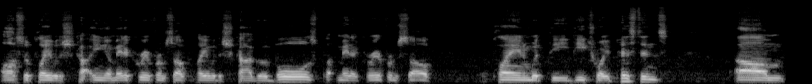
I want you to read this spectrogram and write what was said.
also played with the Chicago, you know, made a career for himself playing with the Chicago Bulls, made a career for himself playing with the Detroit Pistons. Um,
